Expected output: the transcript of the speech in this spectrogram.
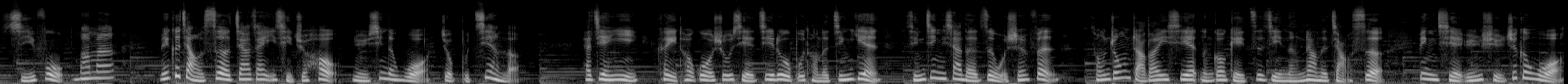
媳妇、妈妈，每个角色加在一起之后，女性的我就不见了。他建议可以透过书写记录不同的经验、情境下的自我身份，从中找到一些能够给自己能量的角色，并且允许这个我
